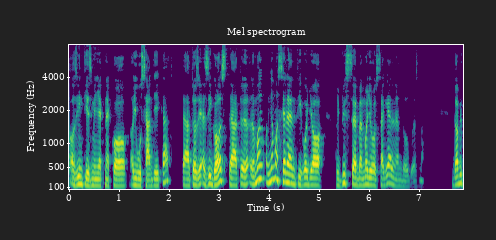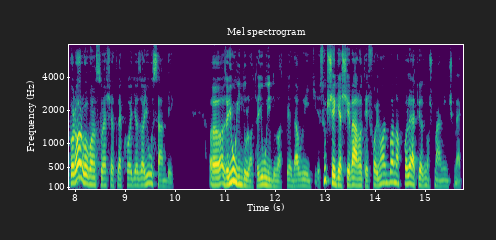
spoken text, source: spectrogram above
az intézményeknek a, a jó szándékát, tehát az, ez igaz, tehát nem azt jelenti, hogy, a, hogy Brüsszelben Magyarország ellen dolgoznak. De amikor arról van szó esetleg, hogy az a jó szándék, az a jó indulat, a jó indulat például így szükségesé válhat egy folyamatban, akkor lehet, hogy az most már nincs meg.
